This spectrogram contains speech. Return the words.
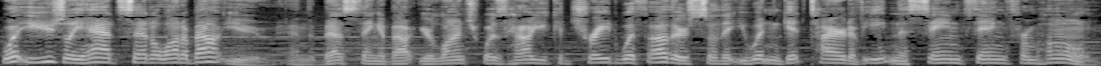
What you usually had said a lot about you, and the best thing about your lunch was how you could trade with others so that you wouldn't get tired of eating the same thing from home.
